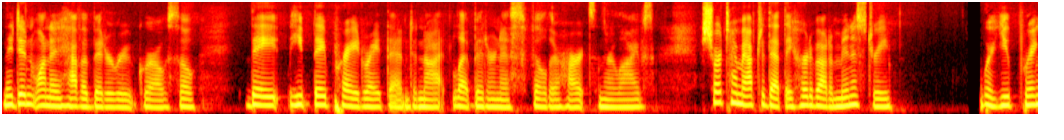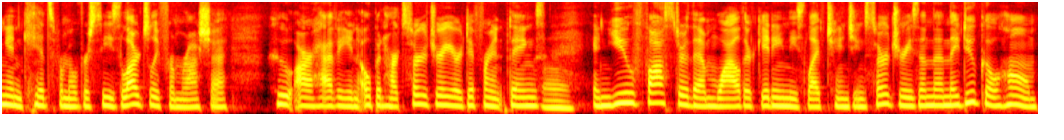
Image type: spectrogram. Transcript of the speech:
And they didn't want to have a bitter root grow, so they he, they prayed right then to not let bitterness fill their hearts and their lives. A short time after that, they heard about a ministry where you bring in kids from overseas, largely from Russia, who are having open heart surgery or different things, oh. and you foster them while they're getting these life changing surgeries, and then they do go home.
